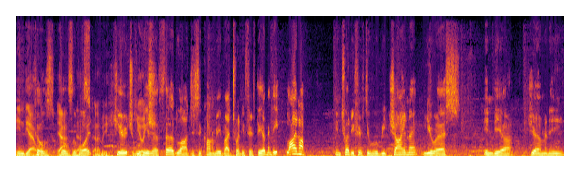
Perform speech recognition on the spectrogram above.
India fills well, yeah, fills the void. Gonna be huge. Will be the third largest economy by 2050. I mean, the lineup in 2050 will be China, US, India, Germany,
